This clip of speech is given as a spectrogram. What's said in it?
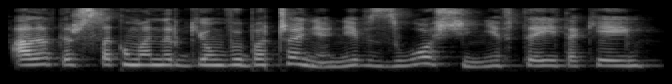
ale też z taką energią wybaczenia, nie w złości, nie w tej takiej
